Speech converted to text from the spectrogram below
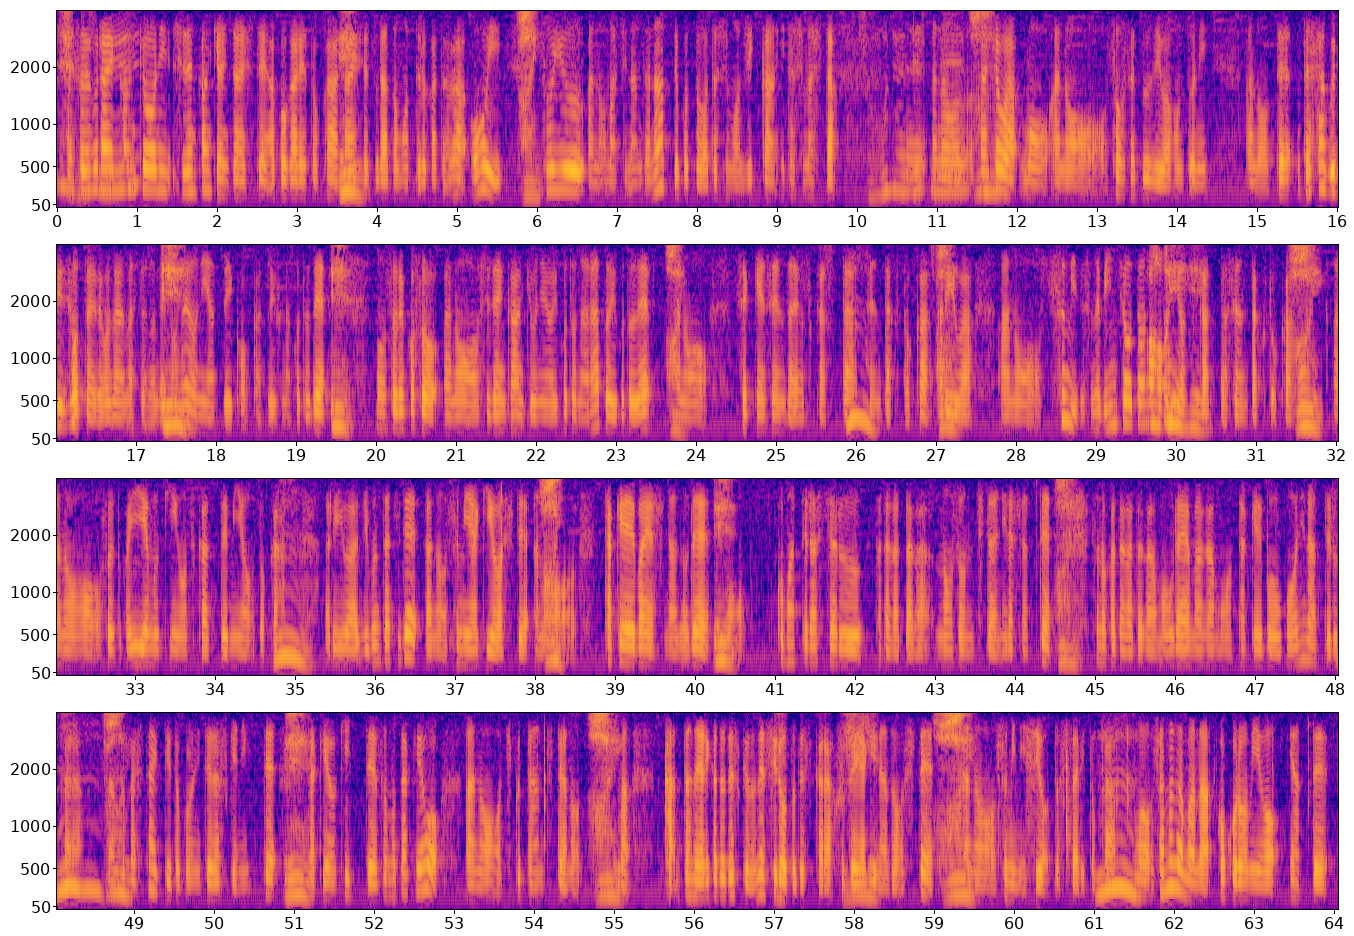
ね、それぐらい環境に自然環境に対して憧れとか大切だと思っている方が多い、えーはい、そういうあの町なんだなっていうことを私も実感いたしました。そうなんです、ね、あの最初はもうあの創設時は本当にあの手手探り状態でございましたので、えー、どのようにやっていこうかというふうなことで、えー、もうそれこそあの自然環境に良いことならということで、はい、あの石鹸洗剤を使った洗濯とか、うん、あるいは、はいあの炭ですね。備長炭の炭を使った洗濯とかあ、ええ、あのそれとか EM 菌を使ってみようとか、うん、あるいは自分たちであの炭焼きをしてあの、はい。竹林などで、もう困ってらっしゃる方々が農村地帯にいらっしゃって、はい、その方々がもう裏山がもう竹ぼうぼうになってるから何とかしたいっていうところに手助けに行って、はい、竹を切ってその竹をあの竹炭つってあの、はい、まあ簡単なやり方ですけどね素人ですから伏せ焼きなどをして、あの炭にしようとしたりとか、もうさまざまな試みをやって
